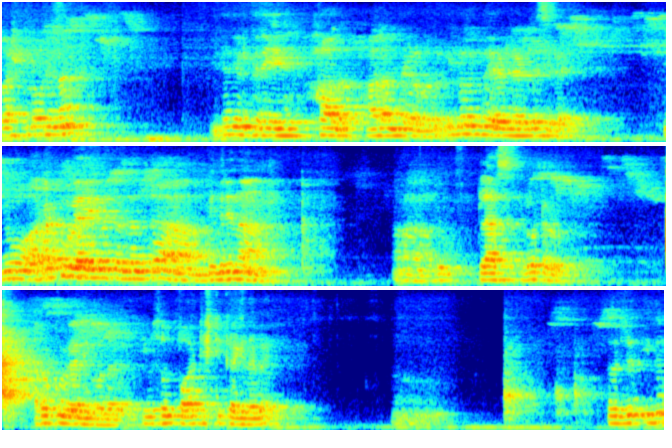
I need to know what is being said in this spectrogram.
ಫಸ್ಟ್ ಫ್ಲೋರಿನ ಇದೇನು ಹೇಳ್ತೀರಿ? ಹಾಲ್ ಹಾಲ್ ಅಂತ ಹೇಳ್ಬೋದು. ಇನ್ನೊಂದು ಎರಡು ಅಡ್ರೆಸ್ ಇದೆ. ನೀವು ಅರಕು ವ್ಯಾಲಿಗೆ ತಂದಂಥ ಬಿದಿರಿನ ಅದು ಗ್ಲಾಸ್ ಲೋಟಗಳು. ಅರಕು ವ್ಯಾಲಿಗೆ ಹೋದಾಗ ಇವು ಸ್ವಲ್ಪ ಆರ್ಟಿಸ್ಟಿಕ್ ಆಗಿದ್ದಾವೆ ಅದ್ರ ಜೊತೆ ಇದು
